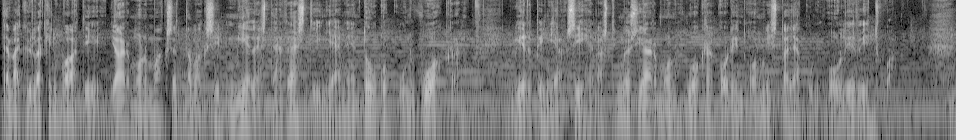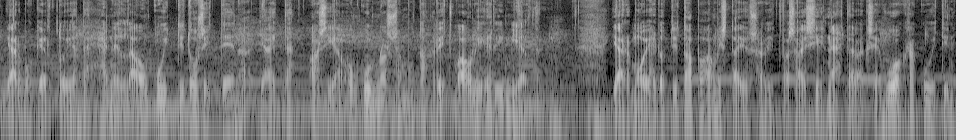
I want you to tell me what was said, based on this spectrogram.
Tämä kylläkin vaati Jarmon maksettavaksi mielestään rästiin jääneen toukokuun vuokran. Virpin ja siihen asti myös Jarmon vuokrakodin omistaja kun oli Ritva. Jarmo kertoi, että hänellä on kuitti tositteena ja että asia on kunnossa, mutta Ritva oli eri mieltä. Jarmo ehdotti tapaamista, jossa Ritva saisi nähtäväkseen vuokrakuitin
